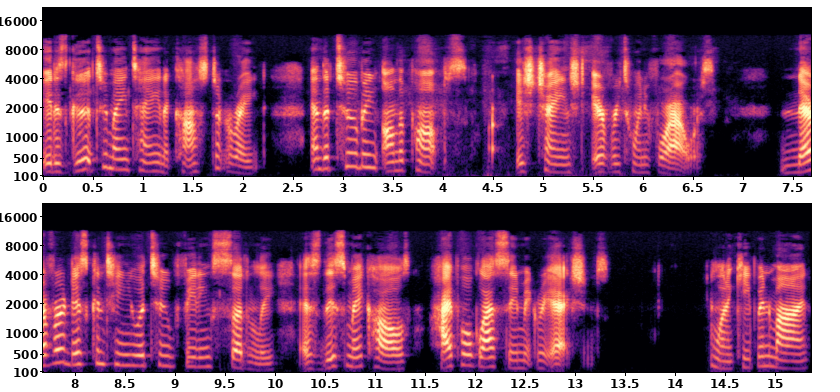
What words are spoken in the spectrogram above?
It is good to maintain a constant rate and the tubing on the pumps is changed every 24 hours. Never discontinue a tube feeding suddenly as this may cause hypoglycemic reactions. You want to keep in mind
